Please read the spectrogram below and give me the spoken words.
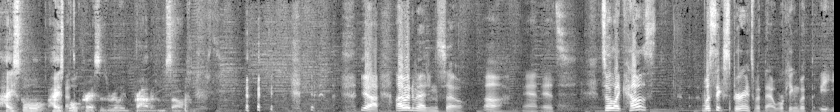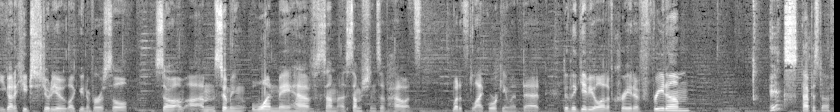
high school high school Chris is really proud of himself. Yeah, I would imagine so. Oh man, it's so like how's what's the experience with that? Working with you got a huge studio like Universal, so I'm, I'm assuming one may have some assumptions of how it's what it's like working with that. Did they give you a lot of creative freedom It's type of stuff?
